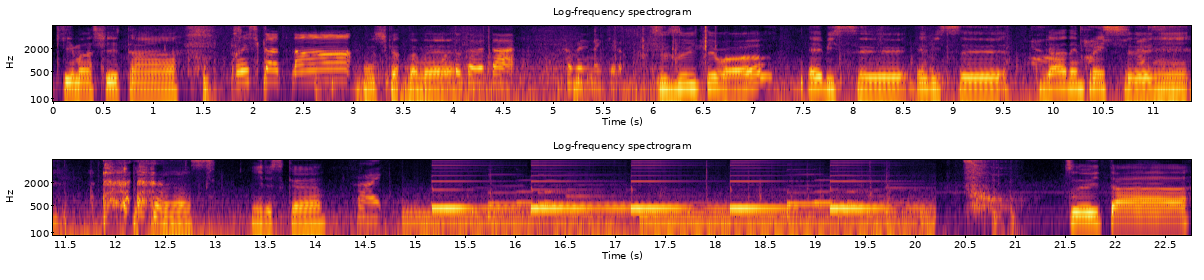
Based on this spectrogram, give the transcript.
きました。美味しかった。美味しかったもっとね食べたい。食べれないけど。続いては恵比寿。恵比寿ガーデンプレイスに行きますいいですか？はい。着いた。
